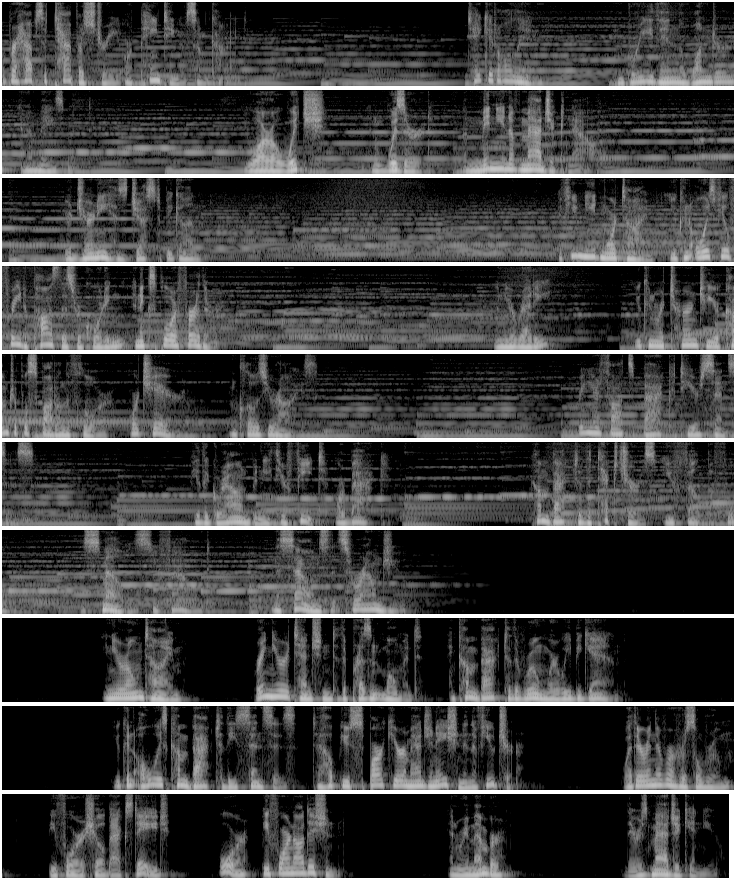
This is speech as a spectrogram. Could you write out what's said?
Or perhaps a tapestry or painting of some kind? Take it all in and breathe in the wonder and amazement. You are a witch and wizard, a minion of magic now. Your journey has just begun. If you need more time, you can always feel free to pause this recording and explore further. When you're ready, you can return to your comfortable spot on the floor or chair and close your eyes. Bring your thoughts back to your senses. Feel the ground beneath your feet or back. Come back to the textures you felt before, the smells you found, and the sounds that surround you. In your own time, bring your attention to the present moment and come back to the room where we began. You can always come back to these senses to help you spark your imagination in the future, whether in the rehearsal room, before a show backstage, or before an audition. And remember, there's magic in you.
